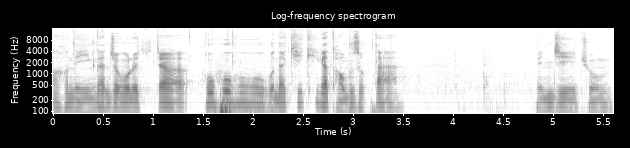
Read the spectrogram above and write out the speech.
아, 근데 인간적으로 진짜 호호호호보다 키키가 더 무섭다. 왠지 좀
